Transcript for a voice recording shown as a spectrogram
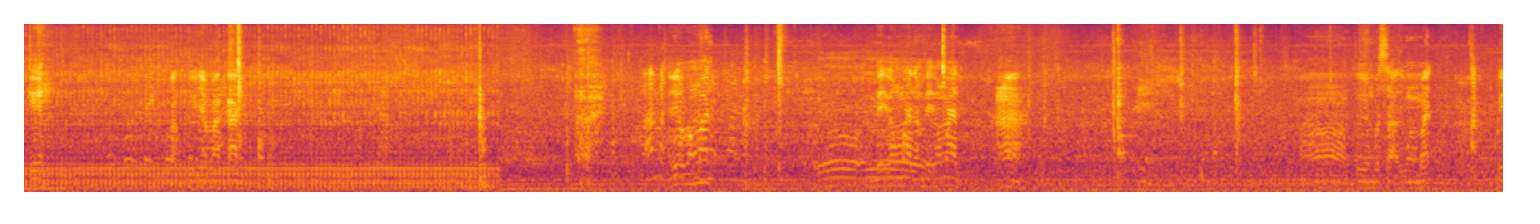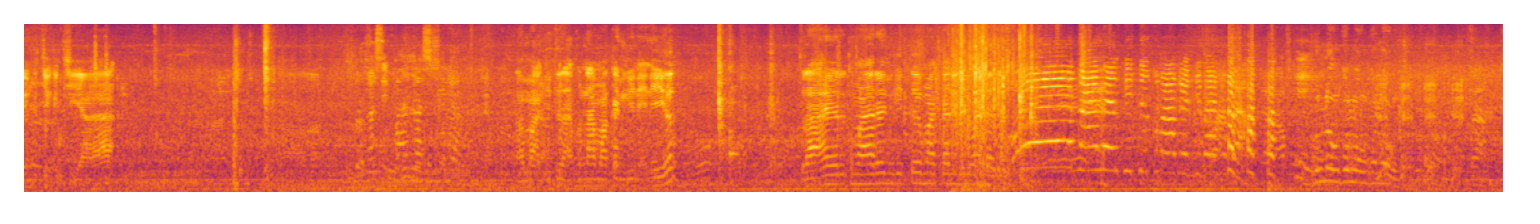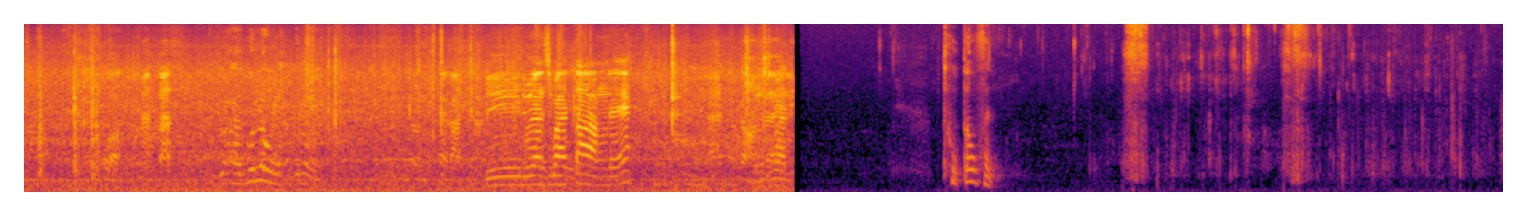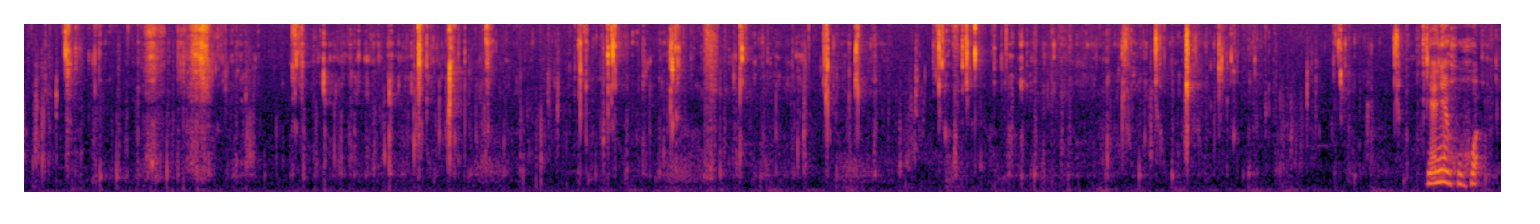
Oke. Waktunya makan. Ah. Ayo Bang Mat. Ambil Bang Mat, ambil Bang Mat. Ah. Ah, tu yang besar tu Bang Mat. Tu yang kecil-kecil ya. Nasi panas punya. Lama kita tak pernah makan gini ni ya. Terakhir kemarin kita makan di mana tu? Oh, kemarin kita kemarin di mana, Pak? Gulung, gulung, gulung. bawah, atas. Gulung ya, gulung. Di durian sebatang deh. Thủ công phấn nhẹ nhàng hù hụi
